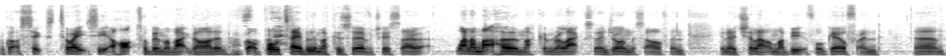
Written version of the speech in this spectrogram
I've got a six to eight seater hot tub in my back garden. I've got a pool table in my conservatory, so when I'm at home, I can relax and enjoy myself and you know chill out with my beautiful girlfriend. Um,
